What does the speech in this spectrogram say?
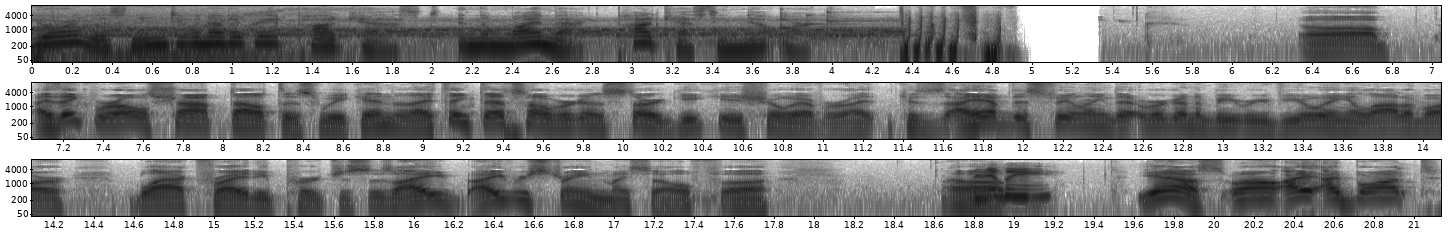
You're listening to another great podcast in the MyMac Podcasting Network. Uh, I think we're all shopped out this weekend, and I think that's how we're going to start Geekiest Show Ever. Because I, I, have this feeling that we're going to be reviewing a lot of our Black Friday purchases. I, I restrained myself. Uh, uh, really? Yes. Well, I, I bought.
